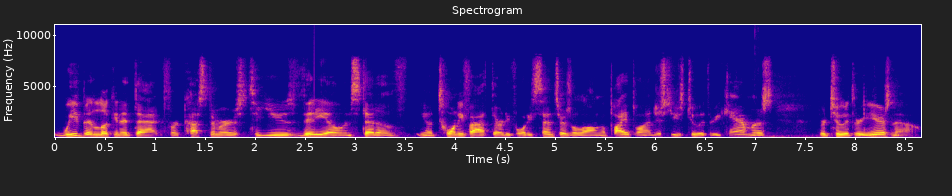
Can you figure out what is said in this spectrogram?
We've been looking at that for customers to use video instead of, you know, 25, 30, 40 sensors along a pipeline, just use two or three cameras for two or three years now.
